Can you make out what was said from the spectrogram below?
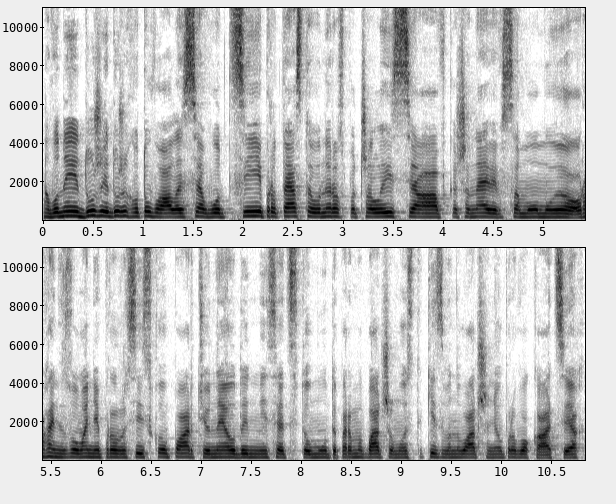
вони дуже і дуже готувалися. От ці протести вони розпочалися в Кишиневі в самому організовані проросійською партією не один місяць тому. Тепер ми бачимо ось такі звинувачення у провокаціях.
